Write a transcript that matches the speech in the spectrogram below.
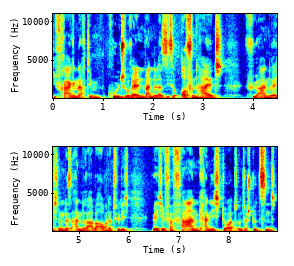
die Frage nach dem kulturellen Wandel, also diese Offenheit für Anrechnung, das andere aber auch natürlich, welche Verfahren kann ich dort unterstützend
